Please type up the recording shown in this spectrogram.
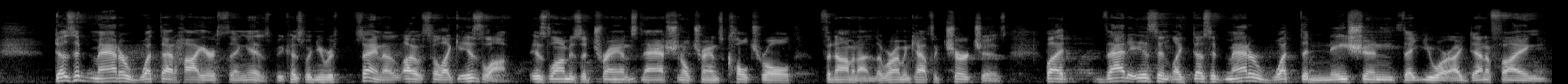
Does it matter what that higher thing is? Because when you were saying, oh, so like Islam, Islam is a mm-hmm. transnational, transcultural phenomenon. The Roman Catholic Church is. But that isn't like, does it matter what the nation that you are identifying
